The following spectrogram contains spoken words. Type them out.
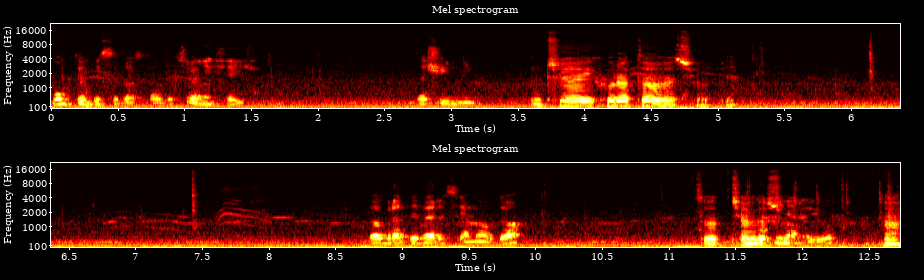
Punkty by sobie dostał. Dlaczego nie chcieliś? Za silnik. Trzeba ich uratować, chłopie. Dobra, dywersja mordo. Co odciągasz? A.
